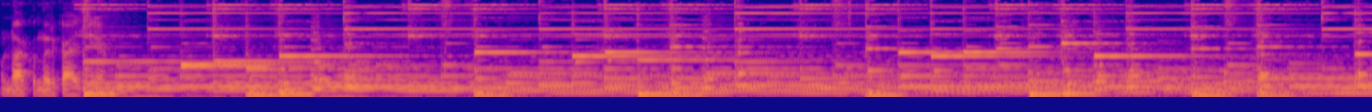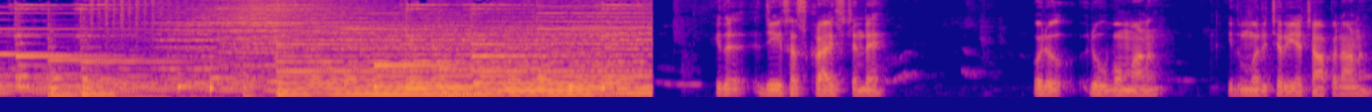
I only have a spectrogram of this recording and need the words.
ഉണ്ടാക്കുന്ന ഒരു കാഴ്ചയാണ്. ജീസസ് ക്രൈസ്റ്റിന്റെ ഒരു രൂപമാണ്. ഇതും ഒരു ചെറിയ ചാപ്പലാണ്.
